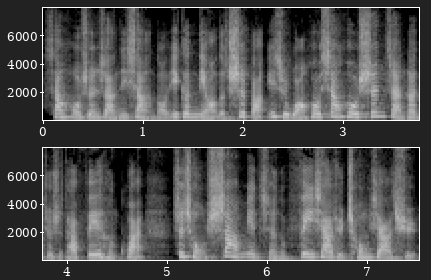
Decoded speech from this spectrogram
向后伸展。你想到一个鸟的翅膀一直往后向后伸展，那就是它飞很快，是从上面整个飞下去冲下去。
